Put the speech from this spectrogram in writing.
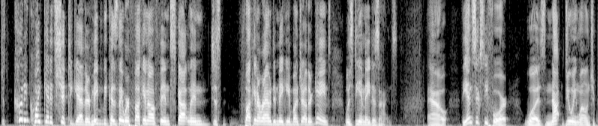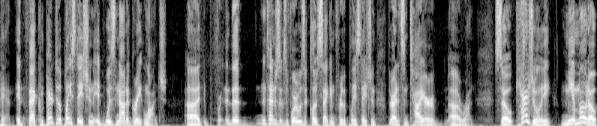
just couldn't quite get its shit together, maybe because they were fucking off in Scotland, just fucking around and making a bunch of other games, was DMA Designs. Now, the N64 was not doing well in Japan. In fact, compared to the PlayStation, it was not a great launch. Uh, the Nintendo 64 was a close second for the PlayStation throughout its entire uh, run. So casually, Miyamoto,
